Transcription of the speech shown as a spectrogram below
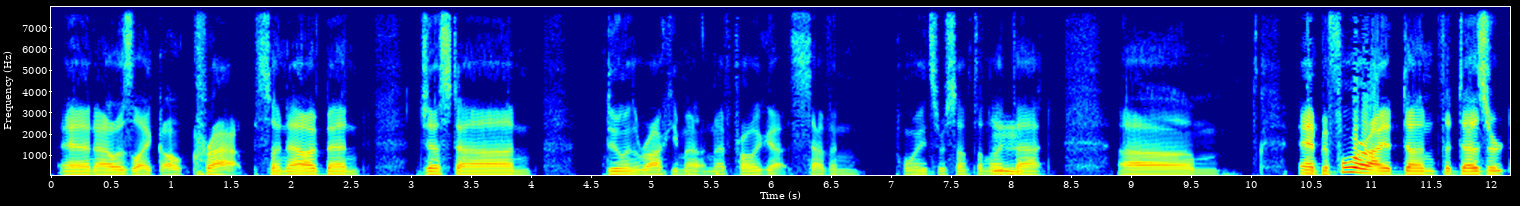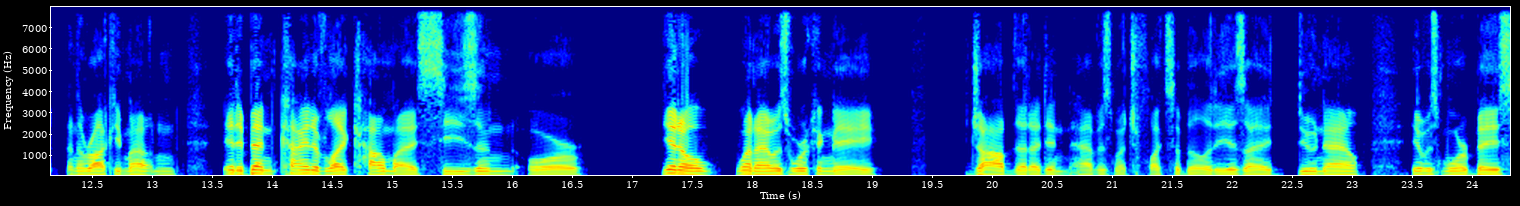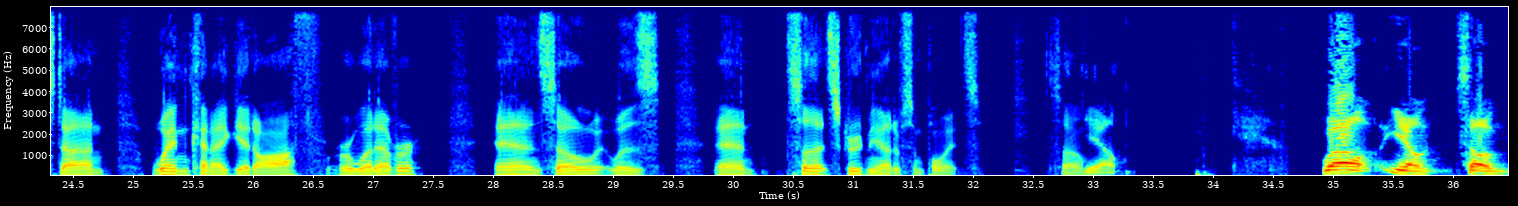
and I was like, oh crap! So now I've been just on doing the Rocky Mountain. I've probably got seven points or something like mm. that. Um, and before I had done the desert and the Rocky Mountain, it had been kind of like how my season or, you know, when I was working a job that I didn't have as much flexibility as I do now, it was more based on when can I get off or whatever. And so it was, and so that screwed me out of some points. So, yeah. Well, you know, so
